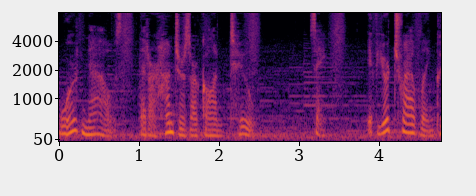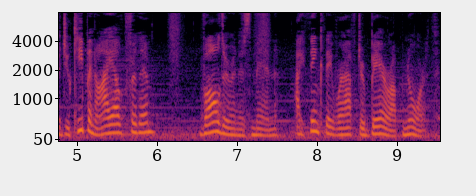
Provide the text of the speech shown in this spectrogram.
Word now's that our hunters are gone too. Say, if you're traveling, could you keep an eye out for them? Valder and his men, I think they were after bear up north.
